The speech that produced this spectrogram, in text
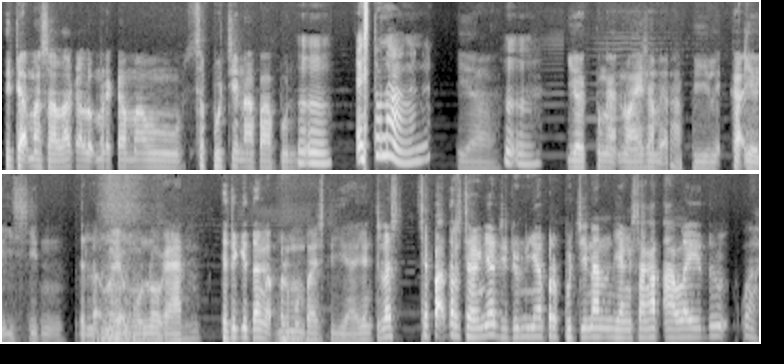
tidak masalah kalau mereka mau sebutin apa pun Heeh. Es tunangan kan? iya Heeh. ya tungak ae sampai rabi lek gak ya isin delok kayak ngono kan jadi kita nggak perlu membahas dia yang jelas sepak terjangnya di dunia perbucinan yang sangat alay itu wah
